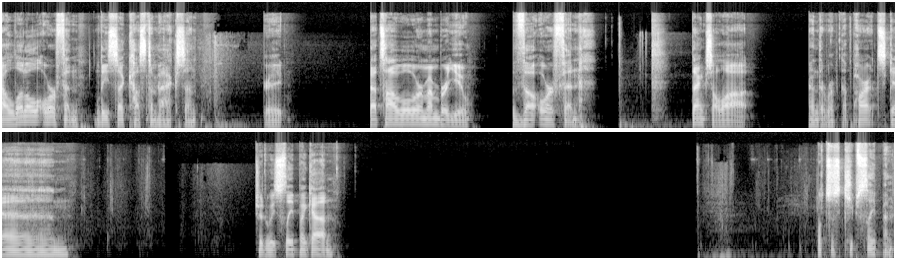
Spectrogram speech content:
A little orphan, Lisa custom accent. Great. That's how we'll remember you. The orphan. Thanks a lot. And the ripped apart skin. Should we sleep again? We'll just keep sleeping.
